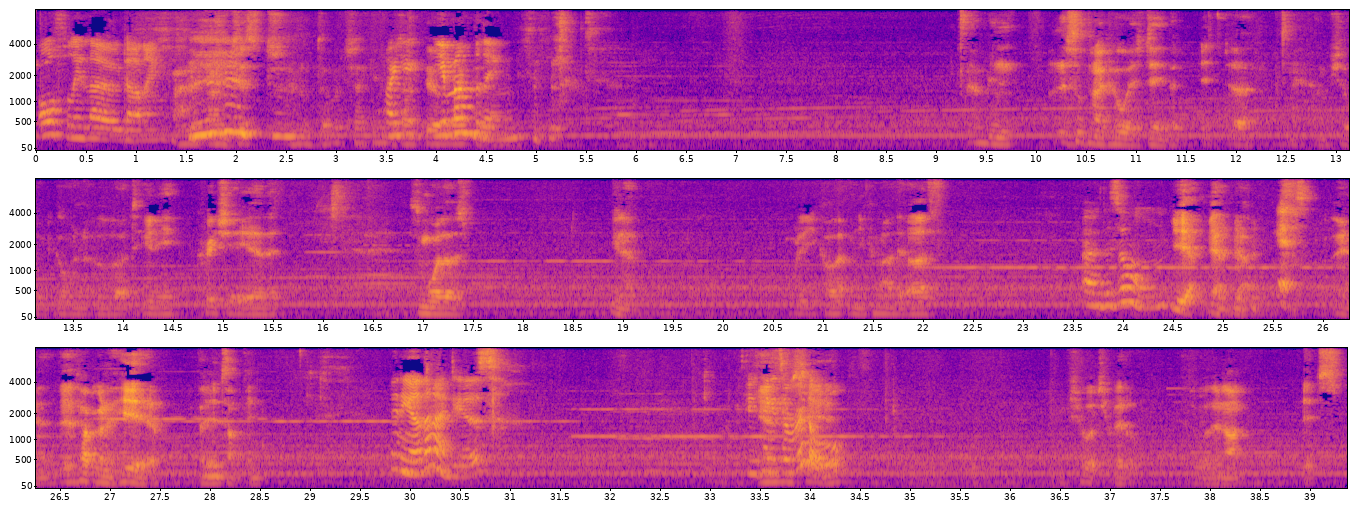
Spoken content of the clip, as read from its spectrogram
Talking awfully low, darling. I'm, I'm just double checking. Are I you feel you like- mumbling? I mean, there's something I could always do, but it, uh, I'm sure we'd go into over to any creature here that some more of those, you know, what do you call that when you come out of the earth? Oh, the zone. Yeah, yeah, yeah. Yes. yeah. They're probably going to hear if I did something. Any other ideas? Do you think it's a riddle? I'm sure it's a riddle. Whether or not it's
